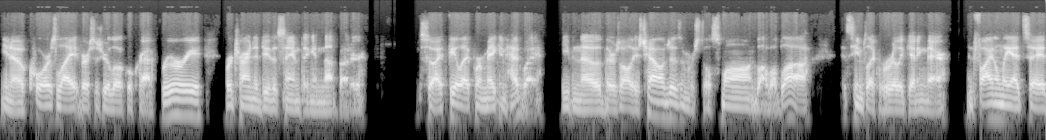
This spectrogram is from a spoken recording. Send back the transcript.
you know Coors Light versus your local craft brewery, we're trying to do the same thing in nut butter. So I feel like we're making headway, even though there's all these challenges and we're still small and blah, blah, blah. It seems like we're really getting there. And finally, I'd say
